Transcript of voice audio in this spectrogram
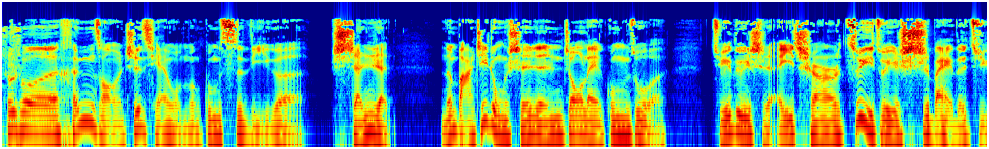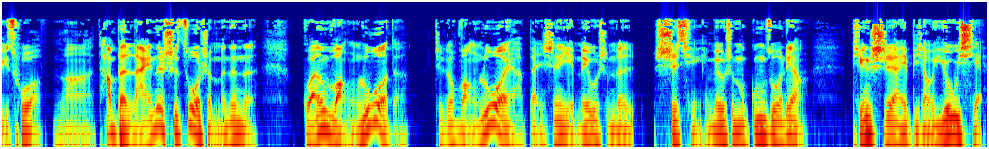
说说很早之前我们公司的一个神人，能把这种神人招来工作，绝对是 HR 最最失败的举措啊！他本来呢是做什么的呢？管网络的。这个网络呀，本身也没有什么事情，也没有什么工作量，平时啊也比较悠闲，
